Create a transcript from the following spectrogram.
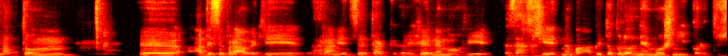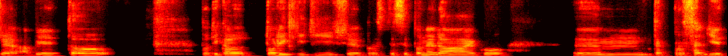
na tom, eh, aby se právě ty hranice tak rychle nemohly zavřít, nebo aby to bylo nemožné, protože aby to potýkalo tolik lidí, že prostě se to nedá jako um, tak prosadit.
